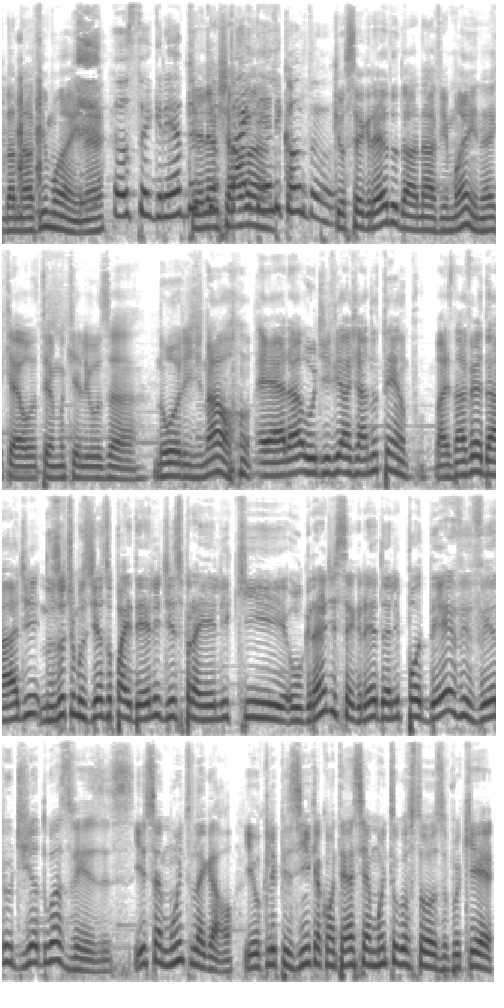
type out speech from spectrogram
da nave mãe, né? O segredo Que que, o pai dele contou. Que o segredo da nave mãe, né, que é o termo que ele usa no original, era o de viajar no tempo. Mas na verdade, nos últimos dias o pai dele diz pra ele que o grande segredo é ele poder viver o dia duas vezes. Isso é muito legal. E o clipezinho que acontece é muito gostoso, porque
